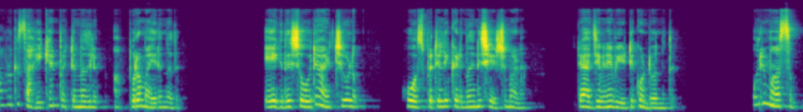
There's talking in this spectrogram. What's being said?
അവൾക്ക് സഹിക്കാൻ പറ്റുന്നതിലും അപ്പുറമായിരുന്നത്. ഏകദേശം ഒരാഴ്ചയോളം ഹോസ്പിറ്റലിൽ കിടന്നതിന് ശേഷമാണ് രാജീവിനെ വീട്ടിൽ കൊണ്ടുവന്നത്. ഒരു മാസം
